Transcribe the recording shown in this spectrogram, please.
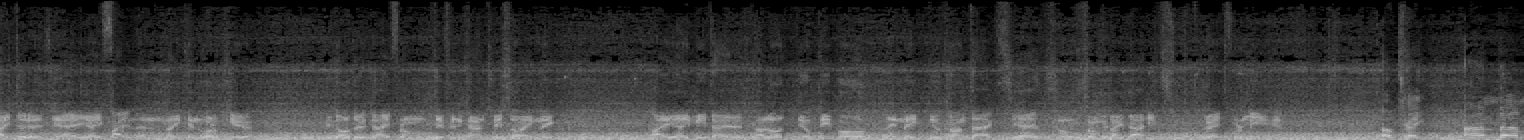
I do it, yeah, I find and I can work here with other guy from different countries so I make I, I meet a, a lot new people, I make new contacts, yeah, so something like that, it's great for me. Yeah. Okay, and um,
